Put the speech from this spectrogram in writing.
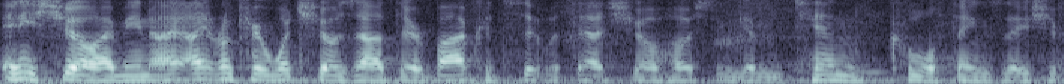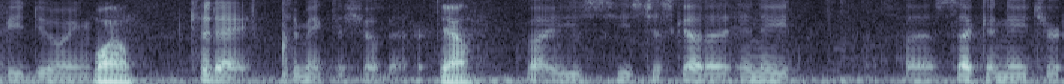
any show. I mean, I, I don't care what show's out there. Bob could sit with that show host and give him ten cool things they should be doing Wow. today to make the show better. Yeah. But he's he's just got an innate uh, second nature.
